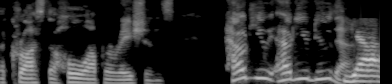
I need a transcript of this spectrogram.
across the whole operations. How do you how do you do that? Yeah.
